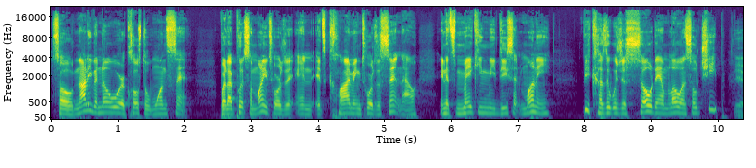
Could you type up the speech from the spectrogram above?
So not even nowhere close to one cent. But I put some money towards it and it's climbing towards a cent now and it's making me decent money because it was just so damn low and so cheap. Yeah.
